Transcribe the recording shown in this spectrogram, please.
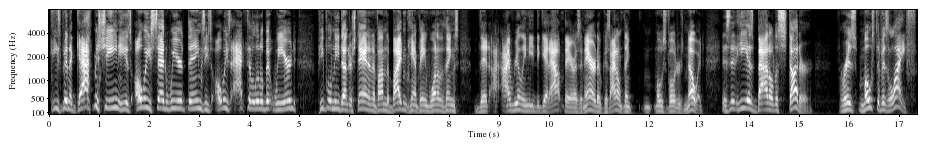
He's been a gaffe machine. He has always said weird things. He's always acted a little bit weird people need to understand. And if I'm the Biden campaign, one of the things that I really need to get out there as a narrative, because I don't think most voters know it, is that he has battled a stutter for his most of his life.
